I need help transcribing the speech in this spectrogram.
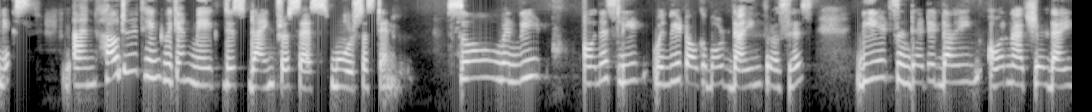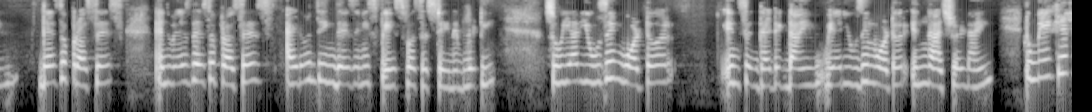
Yes. And how do you think we can make this dyeing process more sustainable? so when we honestly when we talk about dyeing process be it synthetic dyeing or natural dyeing there's a process and where there's a process i don't think there's any space for sustainability So we are using water in synthetic dyeing, we are using water in natural dyeing to make it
